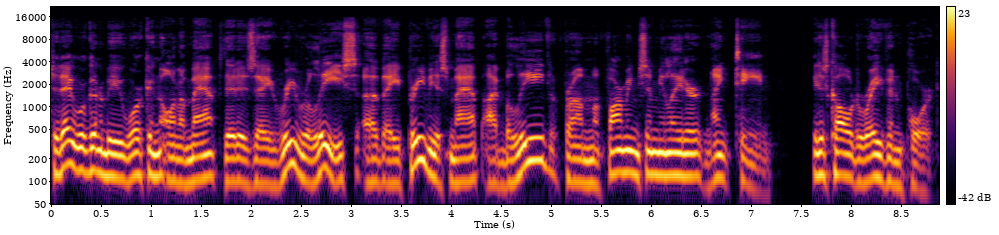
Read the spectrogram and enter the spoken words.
Today we're going to be working on a map that is a re-release of a previous map, I believe, from Farming Simulator 19. It is called Ravenport.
